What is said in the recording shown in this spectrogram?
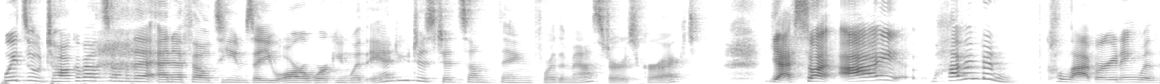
Wait, so talk about some of the NFL teams that you are working with, and you just did something for the Masters, correct? Yeah, so I, I haven't been collaborating with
